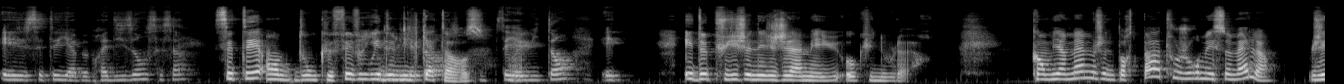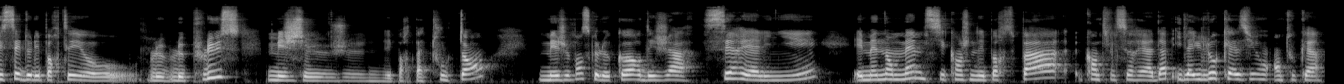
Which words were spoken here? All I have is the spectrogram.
Et c'était il y a à peu près 10 ans, c'est ça? C'était en donc février Oui, 2014. C'était il y a 8 ans. Et Et depuis, je n'ai jamais eu aucune douleur. Quand bien même je ne porte pas toujours mes semelles, j'essaie de les porter au, le, le plus, mais je, je ne les porte pas tout le temps. Mais je pense que le corps déjà s'est réaligné. Et maintenant, même si quand je ne les porte pas, quand il se réadapte, il a eu l'occasion, en tout cas,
